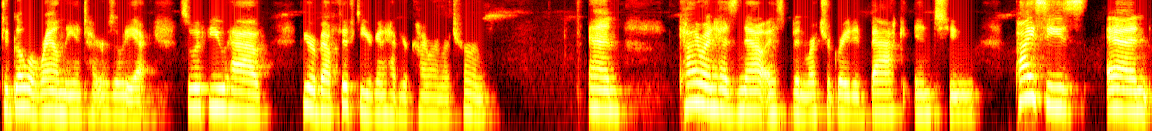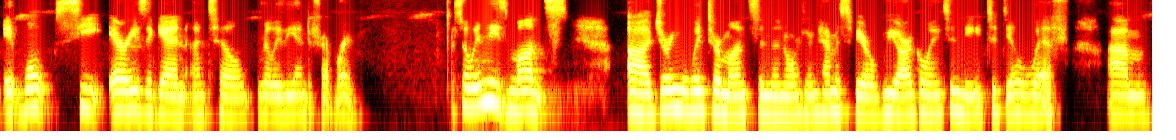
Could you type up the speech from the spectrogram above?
to go around the entire zodiac. So if you have, if you're about 50, you're going to have your Chiron return. And Chiron has now has been retrograded back into Pisces, and it won't see Aries again until really the end of February. So in these months, uh, during the winter months in the northern hemisphere, we are going to need to deal with um,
